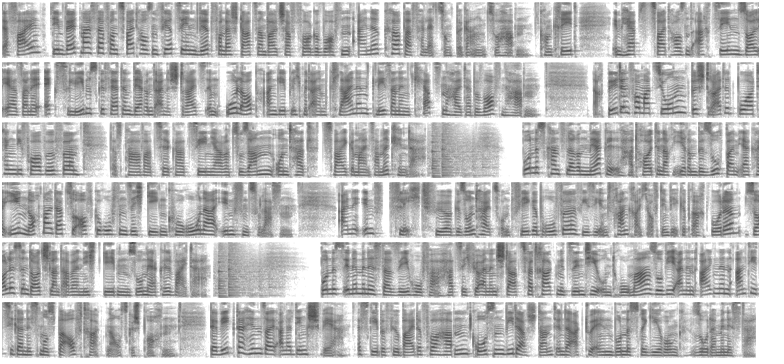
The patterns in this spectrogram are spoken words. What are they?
Der Fall, dem Weltmeister von 2014 wird von der Staatsanwaltschaft vorgeworfen, eine Körperverletzung begangen zu haben. Konkret, im Herbst 2018 soll er seine Ex-Lebensgefährtin während eines Streits im Urlaub angeblich mit einem kleinen gläsernen Kerzenhalter beworfen haben. Nach Bildinformationen bestreitet Boateng die Vorwürfe. Das Paar war circa zehn Jahre zusammen und hat zwei gemeinsame Kinder. Bundeskanzlerin Merkel hat heute nach ihrem Besuch beim RKI nochmal dazu aufgerufen, sich gegen Corona impfen zu lassen. Eine Impfpflicht für Gesundheits- und Pflegeberufe, wie sie in Frankreich auf den Weg gebracht wurde, soll es in Deutschland aber nicht geben, so Merkel weiter. Bundesinnenminister Seehofer hat sich für einen Staatsvertrag mit Sinti und Roma sowie einen eigenen Antiziganismusbeauftragten ausgesprochen. Der Weg dahin sei allerdings schwer. Es gebe für beide Vorhaben großen Widerstand in der aktuellen Bundesregierung, so der Minister.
